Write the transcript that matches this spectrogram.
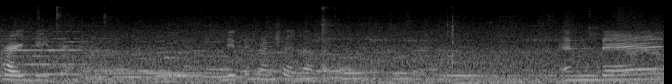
card dito. Dito lang siya ilalagay. And then,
